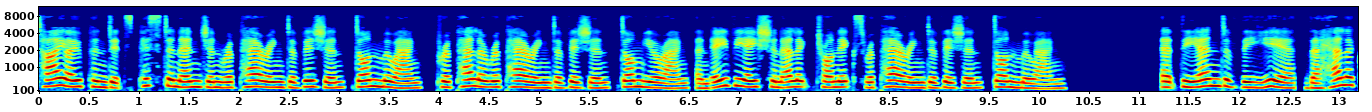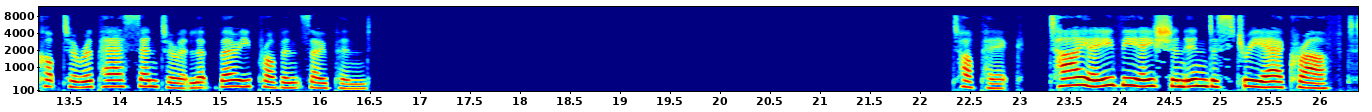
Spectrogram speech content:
Thai opened its piston engine repairing division Don propeller repairing division and aviation electronics repairing division Don At the end of the year, the helicopter repair center at Lopburi province opened. Thai aviation industry aircraft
